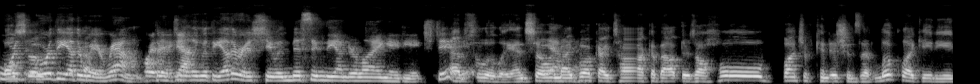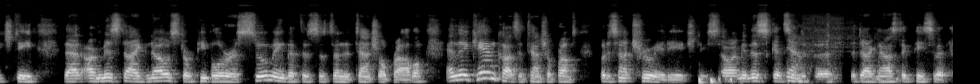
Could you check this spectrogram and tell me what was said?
Or, Also- or the other way around. Or the- They're dealing with the other issue and missing the underlying ADHD. Absolutely. And so in my book, I talk about there's a whole bunch of conditions that look like ADHD that are misdiagnosed, or people are assuming that this is an attentional problem, and they can cause attentional problems, but it's not true ADHD. So, I mean, this gets Yeah. into the, the diagnostic piece of it.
